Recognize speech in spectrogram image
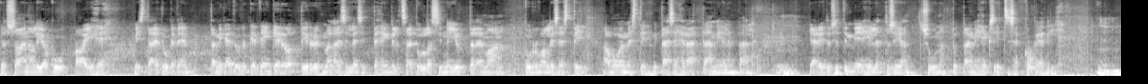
jossa aina oli joku aihe, mistä etukäteen, tai mikä etukäteen kerrottiin ryhmäläisille, sitten henkilöt sai tulla sinne juttelemaan turvallisesti, avoimesti, mitä se herättää mielen päälle. Mm. Ja erityisesti miehille tosiaan suunnattu tai mieheksi itsensä kokeville. Mm.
